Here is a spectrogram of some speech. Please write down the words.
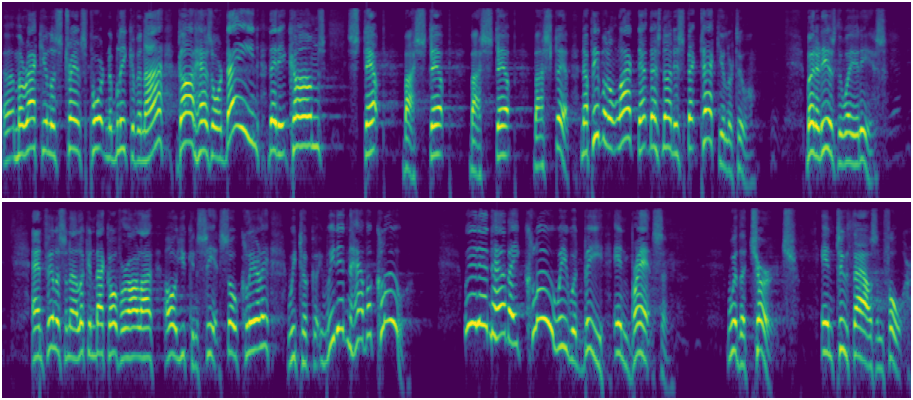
uh, miraculous transport in the blink of an eye. God has ordained that it comes step by step by step by step. Now people don't like that. That's not as spectacular to them. But it is the way it is. And Phyllis and I looking back over our life, oh, you can see it so clearly. We took, we didn't have a clue. We didn't have a clue we would be in Branson with a church in 2004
